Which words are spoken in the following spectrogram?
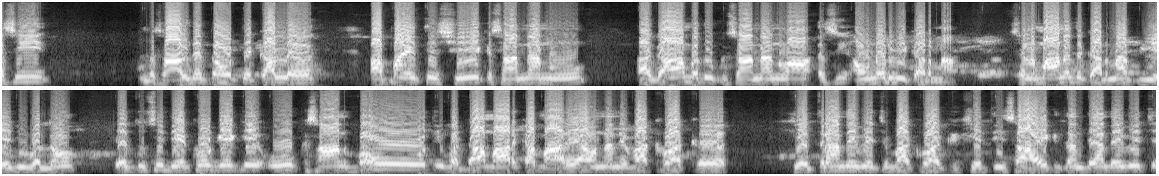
ਅਸੀਂ ਮਿਸਾਲ ਦੇ ਤੌਰ ਤੇ ਕੱਲ ਆਪਾਂ ਇੱਥੇ 6 ਕਿਸਾਨਾਂ ਨੂੰ ਅਗਾਂਹ ਵਧੂ ਕਿਸਾਨਾਂ ਨੂੰ ਆ- ਅਸੀਂ ਆਨਰ ਵੀ ਕਰਨਾ। ਸਨਮਾਨਿਤ ਕਰਨਾ ਪੀਏਯੂ ਵੱਲੋਂ ਤੇ ਤੁਸੀਂ ਦੇਖੋਗੇ ਕਿ ਉਹ ਕਿਸਾਨ ਬਹੁਤ ਹੀ ਵੱਡਾ ਮਾਰਕਾ ਮਾਰਿਆ ਉਹਨਾਂ ਨੇ ਵੱਖ-ਵੱਖ ਖੇਤਰਾਂ ਦੇ ਵਿੱਚ ਵੱਖ-ਵੱਖ ਖੇਤੀ ਸਹਾਇਕ ਧੰਦਿਆਂ ਦੇ ਵਿੱਚ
